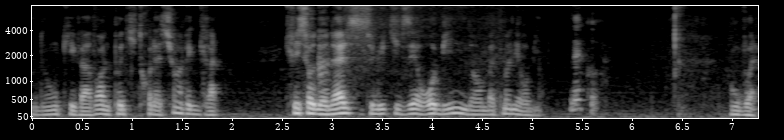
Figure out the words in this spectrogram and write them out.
Donc il va avoir une petite relation avec Gray. Chris O'Donnell, c'est celui qui faisait Robin dans Batman et Robin. D'accord. Donc voilà,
